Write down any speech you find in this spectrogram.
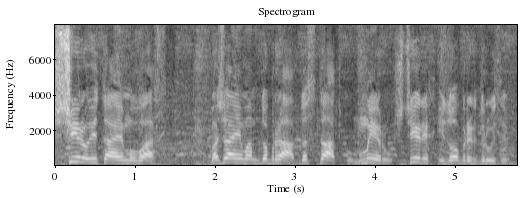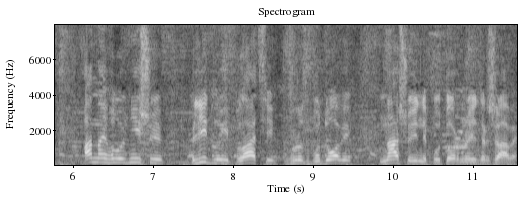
Щиро вітаємо вас, бажаємо вам добра, достатку, миру, щирих і добрих друзів, а найголовніше плідної праці в розбудові нашої неповторної держави.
